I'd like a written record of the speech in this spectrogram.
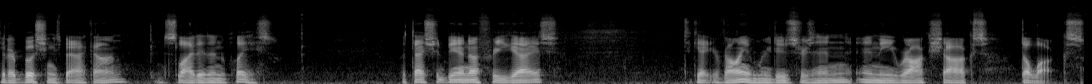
get our bushings back on and slide it into place. But that should be enough for you guys to get your volume reducers in in the Rock RockShox Deluxe.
